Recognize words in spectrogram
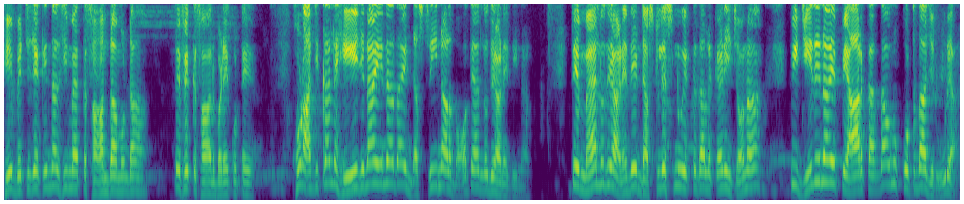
ਫਿਰ ਵਿੱਚ ਜੇ ਕਹਿੰਦਾ ਸੀ ਮੈਂ ਕਿਸਾਨ ਦਾ ਮੁੰਡਾ ਤੇ ਫਿਰ ਕਿਸਾਨ ਬੜੇ ਕੁੱਟੇ। ਹੁਣ ਅੱਜ ਕੱਲ ਹੇਜ ਨਾ ਇਹਨਾਂ ਦਾ ਇੰਡਸਟਰੀ ਨਾਲ ਬਹੁਤ ਹੈ ਲੁਧਿਆਣੇ ਦੀ ਨਾਲ। ਤੇ ਮੈਂ ਲੁਧਿਆਣੇ ਦੇ ਇੰਡਸਟਰੀਲਿਸਟ ਨੂੰ ਇੱਕ ਗੱਲ ਕਹਿਣੀ ਚਾਹੁੰਦਾ ਵੀ ਜਿਹਦੇ ਨਾਲ ਇਹ ਪਿਆਰ ਕਰਦਾ, ਉਹਨੂੰ ਕੁੱਟਦਾ ਜ਼ਰੂਰ ਆ।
